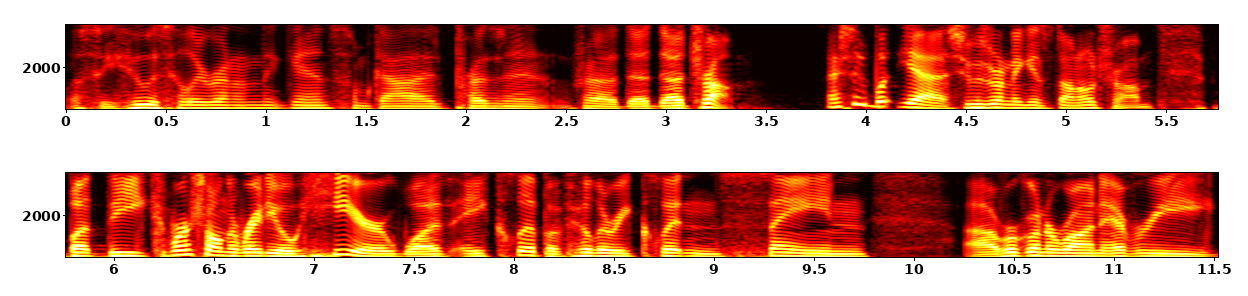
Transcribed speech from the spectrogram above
let's see, who was Hillary running against? Some guy, President uh, d- d- Trump. Actually, but yeah, she was running against Donald Trump. But the commercial on the radio here was a clip of Hillary Clinton saying, uh, "We're going to run every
